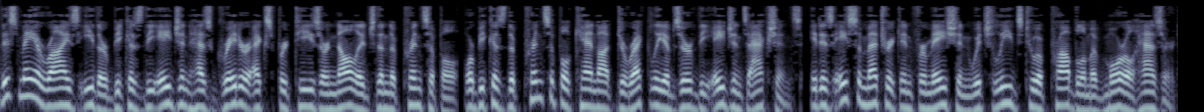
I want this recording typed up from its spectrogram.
This may arise either because the agent has greater expertise or knowledge than the principal, or because the principal cannot directly observe the agent's actions. It is asymmetric information which leads to a problem of moral hazard.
